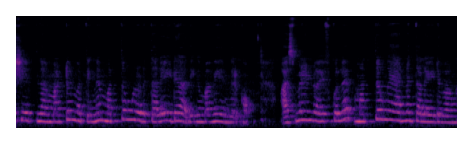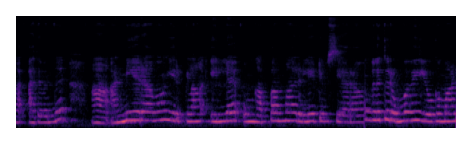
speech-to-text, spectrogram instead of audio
விஷயத்தில் மட்டும் பார்த்திங்கன்னா மற்றவங்களோட தலையீடு அதிகமாகவே இருந்திருக்கும். ஹஸ்பண்ட் அண்ட் ஒய்ஃப்குள்ளே மற்றவங்க யாருன்னா தலையிடுவாங்க? அது வந்து அந்நியராகவும் இருக்கலாம். இல்லை உங்கள் அப்பா அம்மா ரிலேட்டிவ்ஸ் யாராவது. உங்களுக்கு ரொம்பவே யோகமான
